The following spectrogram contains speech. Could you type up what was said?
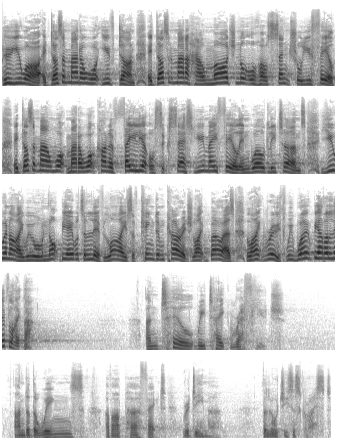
who you are. It doesn't matter what you've done. It doesn't matter how marginal or how central you feel. It doesn't matter what, matter what kind of failure or success you may feel in worldly terms. You and I, we will not be able to live lives of kingdom courage like Boaz, like Ruth. We won't be able to live like that until we take refuge under the wings of our perfect Redeemer, the Lord Jesus Christ.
